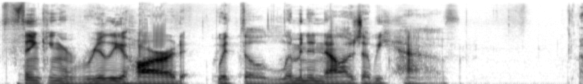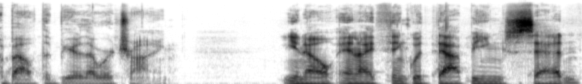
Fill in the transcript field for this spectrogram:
thinking really hard with the limited knowledge that we have about the beer that we're trying. You know, and I think with that being said,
